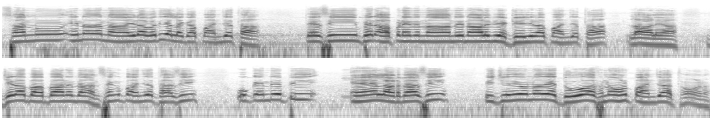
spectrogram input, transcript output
ਸਾਨੂੰ ਇਹਨਾਂ ਦਾ ਨਾਂ ਜਿਹੜਾ ਵਧੀਆ ਲੱਗਾ ਪੰਜ ਹੱਥਾ, ਤੇ ਅਸੀਂ ਫਿਰ ਆਪਣੇ ਦੇ ਨਾਂ ਦੇ ਨਾਲ ਵੀ ਅੱਗੇ ਜਿਹੜਾ ਪੰਜ ਹੱਥਾ ਲਾ ਲਿਆ। ਜਿਹੜਾ ਬਾਬਾ ਨਿਧਾਨ ਸਿੰਘ ਪੰਜ ਹੱਥਾ ਸੀ, ਉਹ ਕਹਿੰਦੇ ਵੀ ਐਂ ਲੜਦਾ ਸੀ ਵੀ ਜਿਹਦੇ ਉਹਨਾਂ ਦੇ ਦੋ ਹੱਥ ਨਾ ਹੋਣ, ਪੰਜ ਹੱਥ ਹੋਣ।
